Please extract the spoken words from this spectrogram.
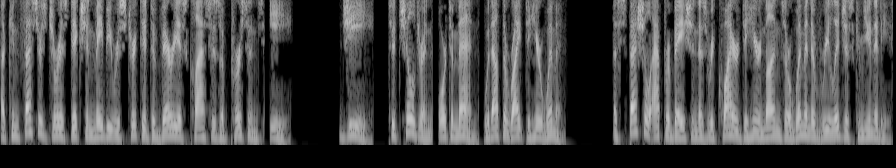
A confessor's jurisdiction may be restricted to various classes of persons, e.g. to children, or to men, without the right to hear women. A special approbation is required to hear nuns or women of religious communities,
